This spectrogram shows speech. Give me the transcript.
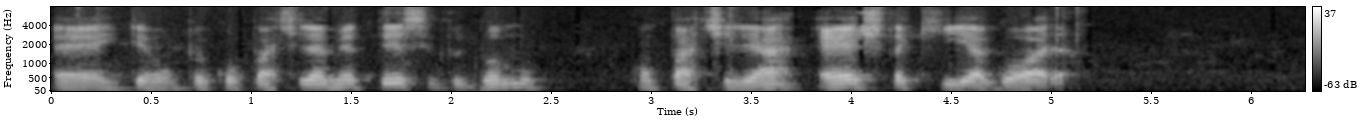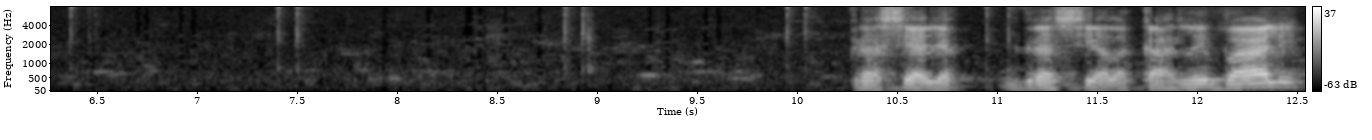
é, interromper o compartilhamento desse, vamos compartilhar esta aqui agora. Graciela, Graciela Carlevale,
